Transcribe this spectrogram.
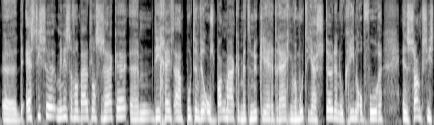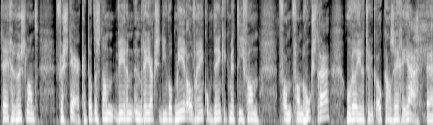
de Estische minister van Buitenlandse Zaken um, die geeft aan Poetin wil ons bang maken met de nucleaire dreiging. We moeten juist steun aan Oekraïne opvoeren en sancties tegen Rusland versterken. Dat is dan weer een, een reactie die wat meer overeenkomt, denk ik, met die van, van, van Hoekstra. Hoewel je natuurlijk ook kan zeggen: ja, eh,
